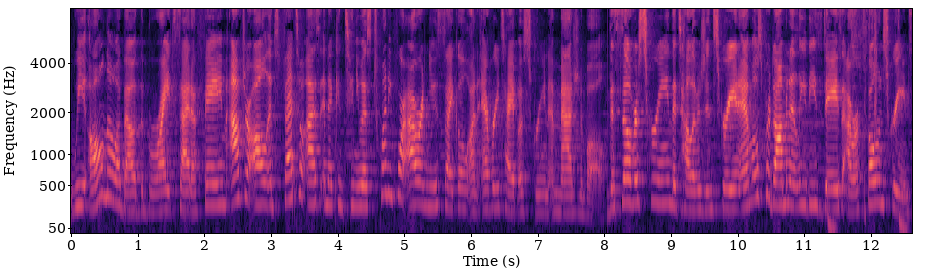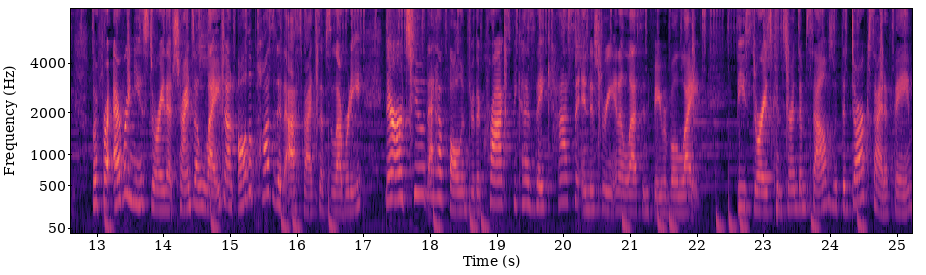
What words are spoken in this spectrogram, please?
We all know about the bright side of fame. After all, it's fed to us in a continuous 24 hour news cycle on every type of screen imaginable. The silver screen, the television screen, and most predominantly these days, our phone screens. But for every news story that shines a light on all the positive aspects of celebrity, there are two that have fallen through the cracks because they cast the industry in a less than favorable light. These stories concern themselves with the dark side of fame,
